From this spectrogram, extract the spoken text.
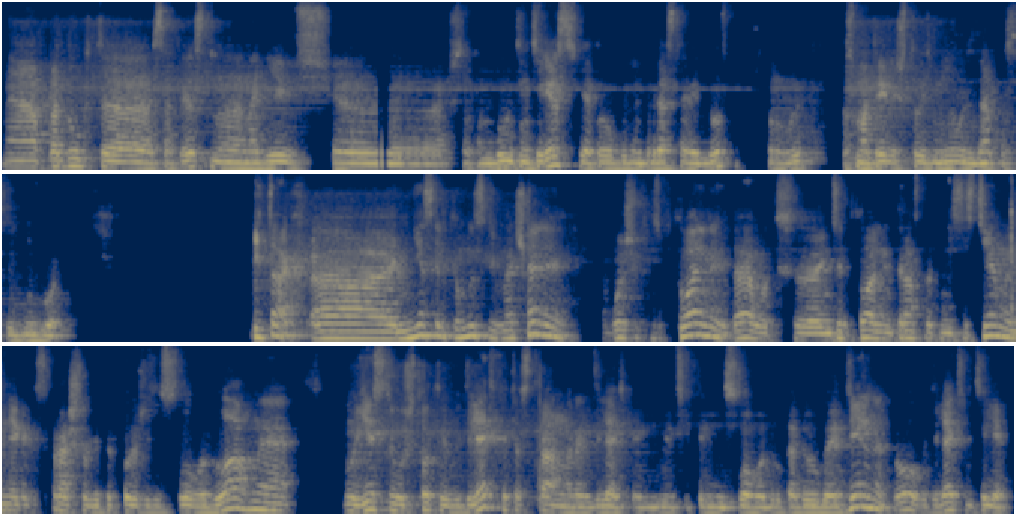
продукта. Соответственно, надеюсь, что там будет интерес, и этого будем предоставить доступ, чтобы вы посмотрели, что изменилось за последний год. Итак, несколько мыслей в начале больше концептуальных, да, вот э, интеллектуальные транспортные системы, меня как спрашивали, какое же здесь слово главное. Ну, если уж что-то выделять, хотя странно разделять как эти три слова друг от друга отдельно, то выделять интеллект.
